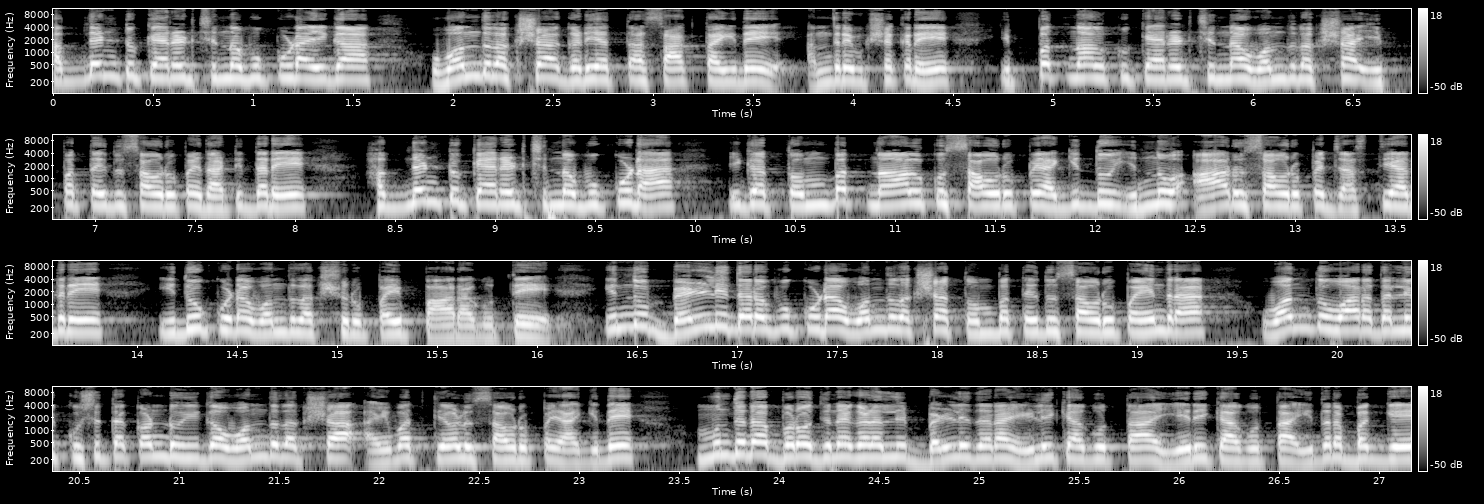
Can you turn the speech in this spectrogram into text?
ಹದಿನೆಂಟು ಕ್ಯಾರೆಟ್ ಚಿನ್ನವು ಕೂಡ ಈಗ ಒಂದು ಲಕ್ಷ ಗಡಿಯತ್ತ ಸಾಕ್ತಾ ಇದೆ. ಅಂದ್ರೆ ವೀಕ್ಷಕರೇ, ಇಪ್ಪತ್ನಾಲ್ಕು ಕ್ಯಾರೆಟ್ ಚಿನ್ನ ಒಂದು ಲಕ್ಷ ಇಪ್ಪತ್ತೈದು ಸಾವಿರ ರೂಪಾಯಿ ದಾಟಿದ್ದರೆ ಹದಿನೆಂಟು ಕ್ಯಾರೆಟ್ ಚಿನ್ನವು ಕೂಡ ಈಗ ತೊಂಬತ್ನಾಲ್ಕು ಸಾವಿರ ರೂಪಾಯಿ ಆಗಿದ್ದು ಇನ್ನು ಆರು ಸಾವಿರ ರೂಪಾಯಿ ಜಾಸ್ತಿ ಆದರೆ ಇದು ಕೂಡ ಒಂದು ಲಕ್ಷ ರೂಪಾಯಿ ಪಾರಾಗುತ್ತೆ. ಇನ್ನು ಬೆಳ್ಳಿ ದರವು ಕೂಡ ಒಂದು ಲಕ್ಷ ತೊಂಬತ್ತೈದು ಸಾವಿರ ರೂಪಾಯಿ ಅಂದ್ರ ಒಂದು ವಾರದಲ್ಲಿ ಕುಸಿತ ಕಂಡು ಈಗ ಒಂದು ಲಕ್ಷ ಐವತ್ತೇಳು ಸಾವಿರ ರೂಪಾಯಿ ಆಗಿದೆ. ಮುಂದಿನ ಬರೋ ದಿನಗಳಲ್ಲಿ ಬೆಳ್ಳಿ ದರ ಇಳಿಕೆ ಆಗುತ್ತಾ ಏರಿಕೆ ಆಗುತ್ತಾ ಇದರ ಬಗ್ಗೆ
